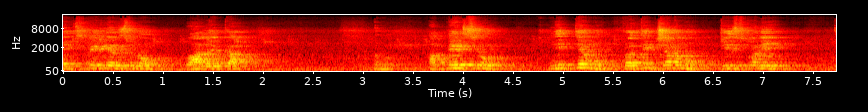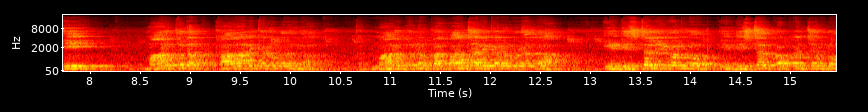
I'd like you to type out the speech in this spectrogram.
ఎక్స్పీరియన్స్ను వాళ్ళ యొక్క అప్డేట్స్ను నిత్యము ప్రతి క్షణము తీసుకొని ఈ మారుతున్న కాలానికి అనుగుణంగా మారుతున్న ప్రపంచానికి అనుగుణంగా ఈ డిజిటల్ యుగంలో ఈ డిజిటల్ ప్రపంచంలో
